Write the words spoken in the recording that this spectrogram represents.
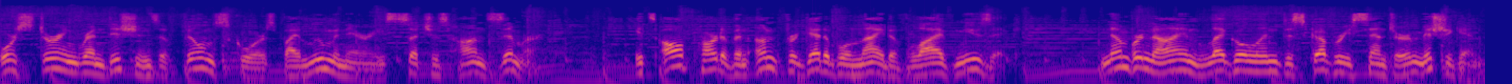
or stirring renditions of film scores by luminaries such as Hans Zimmer. It's all part of an unforgettable night of live music. Number 9 Legoland Discovery Center, Michigan.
